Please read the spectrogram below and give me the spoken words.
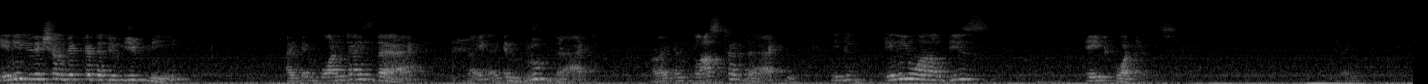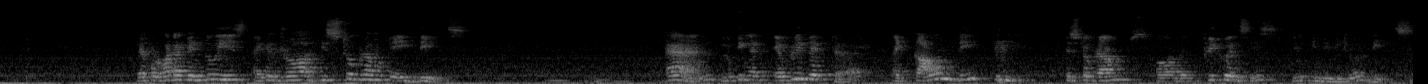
any direction vector that you give me, I can quantize that, right? I can group that or I can cluster that into any one of these eight quadrants. Right? Therefore, what I can do is I can draw a histogram of eight beams. And looking at every vector, I count the histograms or the frequencies in individual beats.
